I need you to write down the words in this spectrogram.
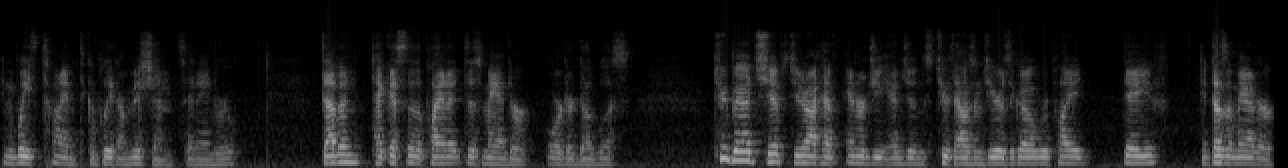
and waste time to complete our mission, said Andrew. Devon, take us to the planet Dismander, ordered Douglas. Too bad ships do not have energy engines 2,000 years ago, replied Dave. It doesn't matter.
